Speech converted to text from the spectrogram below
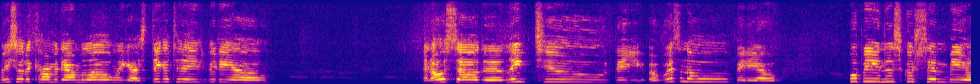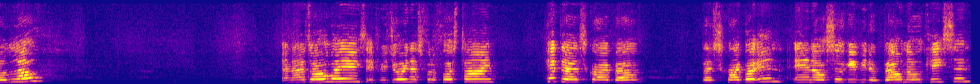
Make sure to comment down below when you guys think of today's video. And also the link to the original video will be in the description below. And as always, if you join us for the first time, hit that subscribe the subscribe button and also give you the bell notification.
